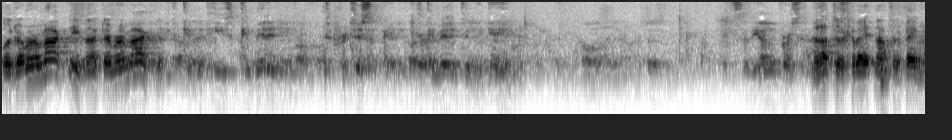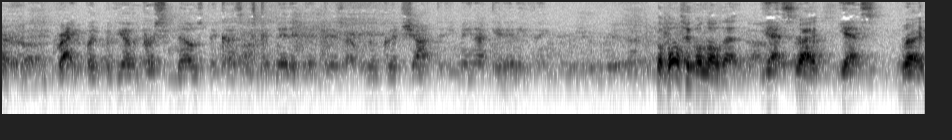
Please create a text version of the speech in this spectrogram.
Lo Gomer Makni, he's not Gomer Makni. commi- he's committed to participating. He's committed to the game. So the other person, But not to the, not to the payment. right? But but the other person knows because he's committed that there's a real good shot that he may not get anything. But both people know that. Yes. Right. Yes. Right.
